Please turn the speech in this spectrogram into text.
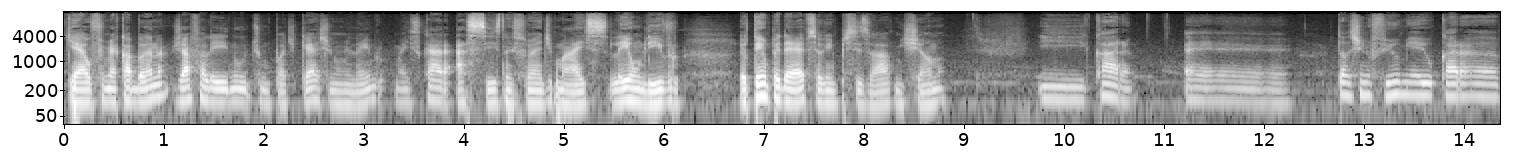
que é o filme A Cabana. Já falei no último podcast, não me lembro. Mas, cara, assistam, esse filme é demais. Leiam um livro. Eu tenho PDF, se alguém precisar, me chama. E, cara, é. Tava assistindo o filme e aí o cara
